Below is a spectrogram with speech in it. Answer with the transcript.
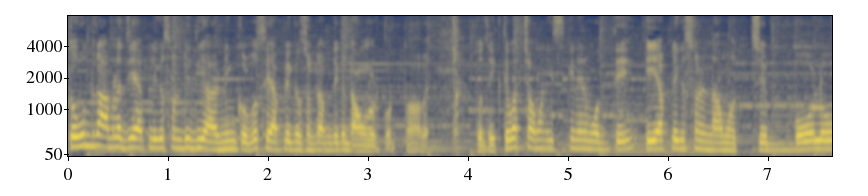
তো বন্ধুরা, আমরা যে অ্যাপ্লিকেশনটি দিয়ে আর্নিং করব, সেই অ্যাপ্লিকেশনটা আমাদেরকে ডাউনলোড করতে হবে। তো দেখতে পাচ্ছ আমার স্ক্রিনের মধ্যে এই অ্যাপ্লিকেশনের নাম হচ্ছে বোলো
